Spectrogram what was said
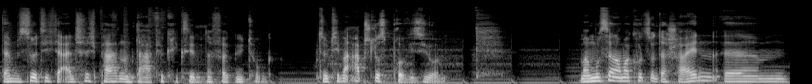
dann bist du natürlich der Ansprechpartner und dafür kriegst du eben eine Vergütung. Zum Thema Abschlussprovision. Man muss da noch mal kurz unterscheiden. Ähm,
